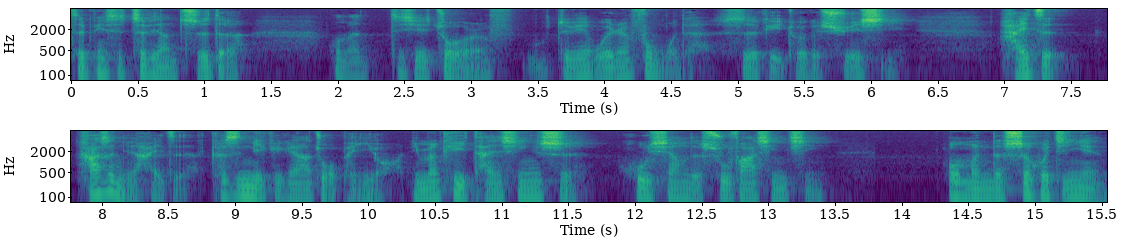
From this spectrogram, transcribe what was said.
这边是非常值得我们这些做人这边为人父母的，是可以做一个学习。孩子他是你的孩子，可是你也可以跟他做朋友，你们可以谈心事，互相的抒发心情。我们的社会经验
